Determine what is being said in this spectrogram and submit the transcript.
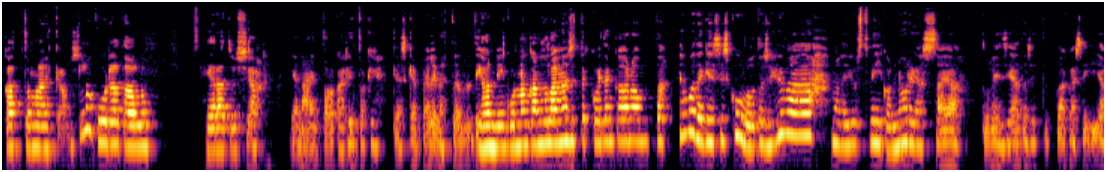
katsomaan. Ehkä on silloin kuudelta ollut herätys ja, ja näin tolkahdin toki kesken pelin, että ihan niin kunnon kansalainen sitten kuitenkaan ole, mutta ja muutenkin siis kuuluu tosi hyvää. Mä olin just viikon Norjassa ja tulin sieltä sitten takaisin ja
